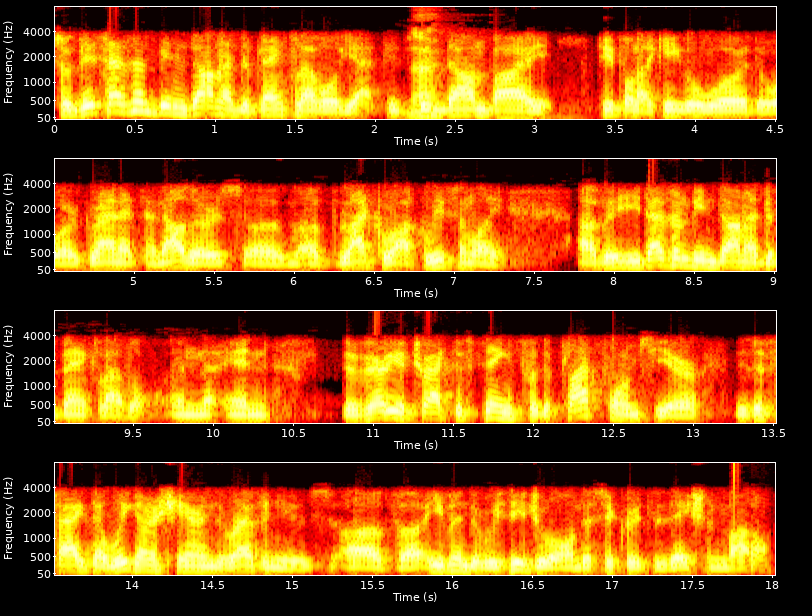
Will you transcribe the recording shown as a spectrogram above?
So this hasn't been done at the bank level yet. It's no. been done by people like Eaglewood or Granite and others, uh, BlackRock recently, uh, but it hasn't been done at the bank level. And and the very attractive thing for the platforms here is the fact that we're going to share in the revenues of uh, even the residual on the securitization model.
